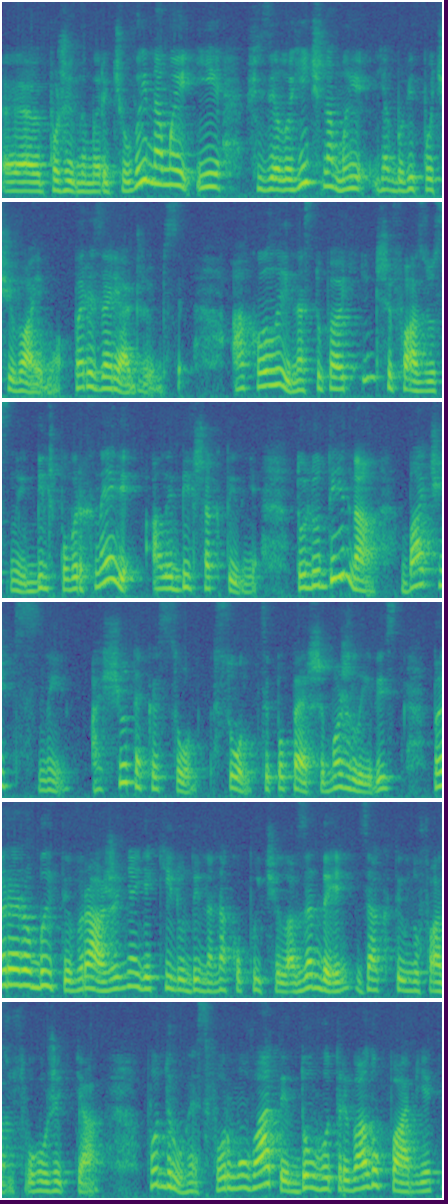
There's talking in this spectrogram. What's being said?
е, поживними речовинами, і фізіологічно ми якби відпочиваємо, перезаряджуємося. А коли наступають інші фази сни, більш поверхневі, але більш активні, то людина бачить сни. А що таке сон? Сон це, по-перше, можливість переробити враження, які людина накопичила за день, за активну фазу свого життя. По-друге, сформувати довготривалу пам'ять,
